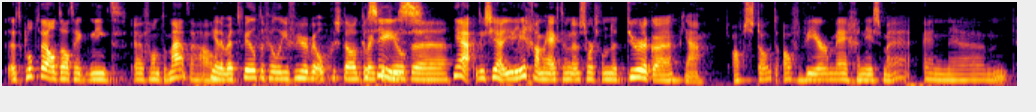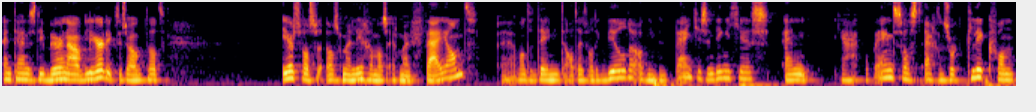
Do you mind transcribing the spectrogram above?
het klopt wel dat ik niet eh, van tomaten hou. Ja, er werd veel te veel je vuur weer opgestookt. Er werd je veel Precies. te... Ja, dus ja, je lichaam heeft een, een soort van natuurlijke ja, afstoot, afweermechanisme. En, ehm, en tijdens die burn-out leerde ik dus ook dat eerst was als mijn lichaam was echt mijn vijand. eh, want het deed niet altijd wat ik wilde, ook niet met pijntjes en dingetjes. En ja, opeens was het echt een soort klik van...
